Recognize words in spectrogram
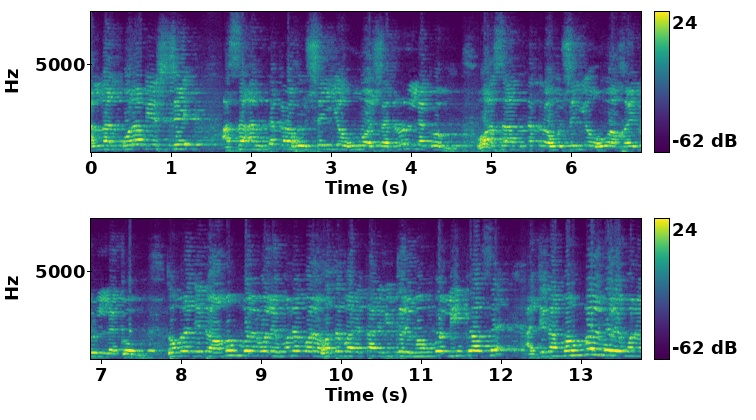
আল্লাহর কোরআনে এসেছে আসা আন তাকরাহু শাইয়্যা হুয়া শাররুল লাকুম ওয়া আসা আন তাকরাহু শাইয়্যা হুয়া খায়রুল লাকুম। তোমরা যেটা অমঙ্গল বলে মনে হতে পারে তার ভিতরে মঙ্গল নিহিত আছে, আর যেটা মঙ্গল বলে মনে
